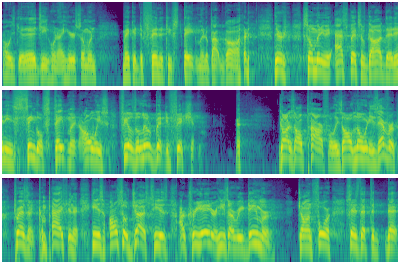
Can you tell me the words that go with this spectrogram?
I always get edgy when I hear someone make a definitive statement about God. there are so many aspects of God that any single statement always feels a little bit deficient. God is all powerful. He's all knowing. He's ever present, compassionate. He is also just. He is our creator. He's our redeemer. John 4 says that, the, that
